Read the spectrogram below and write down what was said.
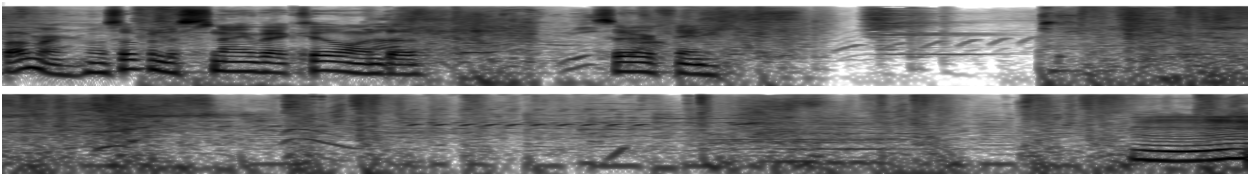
Bummer. I was hoping to snag that kill onto Seraphine. Hmm.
